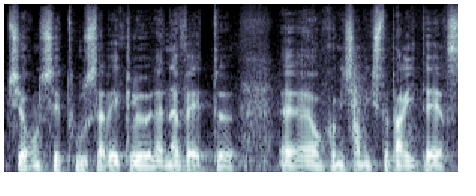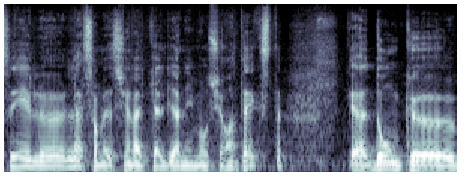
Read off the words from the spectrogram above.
Puisque on le sait tous avec la navette en commission mixte paritaire, c'est l'Assemblée nationale qui a le dernier mot sur un texte. donc le,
